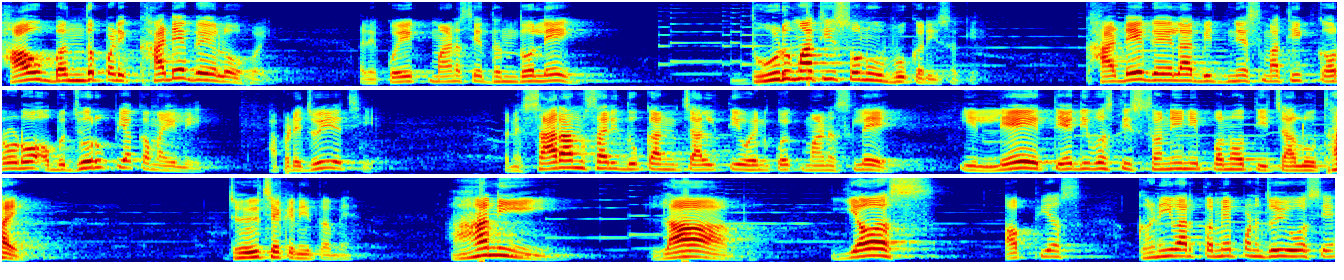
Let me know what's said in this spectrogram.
હાવ બંધ પડી, ખાડે ગયેલો હોય, અને કોઈક માણસે ધંધો લે, ધૂળમાંથી સોનું ઊભું કરી શકે. ખાડે ગયેલા બિઝનેસમાંથી કરોડો અબજો રૂપિયા કમાઈ લે. આપણે જોઈએ છીએ. અને સારામાં સારી દુકાન ચાલતી હોય ને કોઈક માણસ લે એ લે તે દિવસથી શનિની પનોતી ચાલુ થાય. જોયું છે કે નહીં તમે? હાનિ, લાભ, યશ, અપયશ, ઘણીવાર તમે પણ જોયું હશે.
